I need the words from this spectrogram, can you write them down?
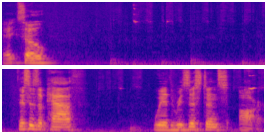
Okay, so this is a path with resistance R.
